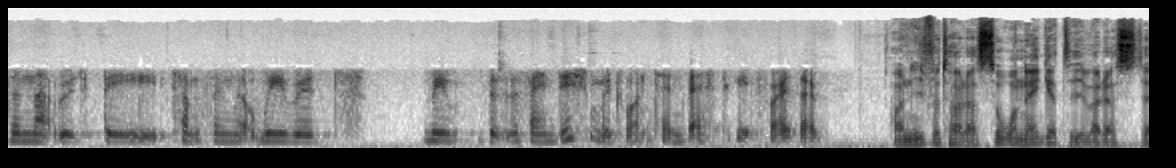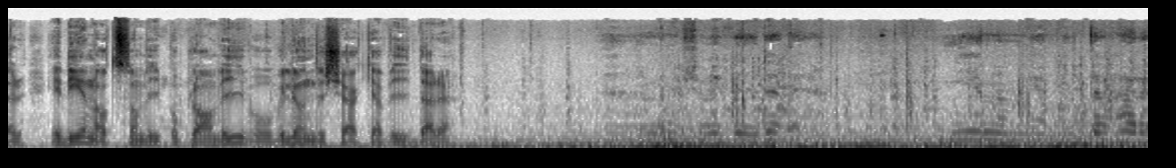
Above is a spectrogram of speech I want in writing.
then that would be something that we would, we, that the foundation would want to investigate further. Har ni fått höra så negativa röster är det något som vi på Plan Vivo vill undersöka vidare. Men nu kör vi vidare. Genom det här är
